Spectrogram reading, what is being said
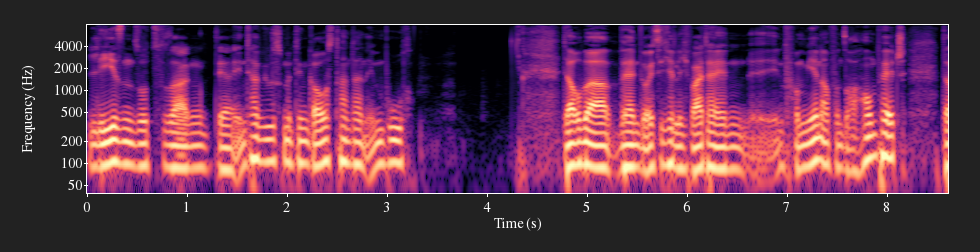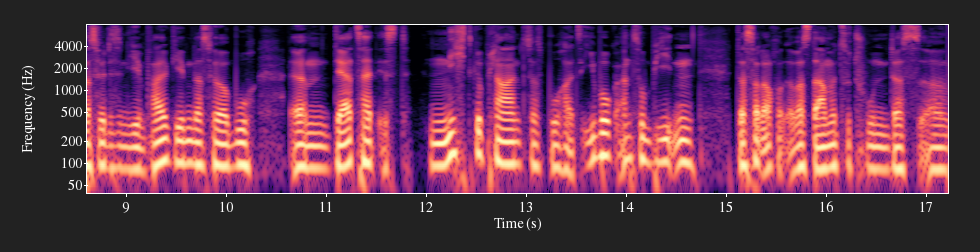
lesen sozusagen der Interviews mit den Ghost Huntern im Buch. Darüber werden wir euch sicherlich weiterhin äh, informieren auf unserer Homepage. Das wird es in jedem Fall geben, das Hörbuch. Ähm, derzeit ist nicht geplant, das Buch als E-Book anzubieten. Das hat auch was damit zu tun, dass äh,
